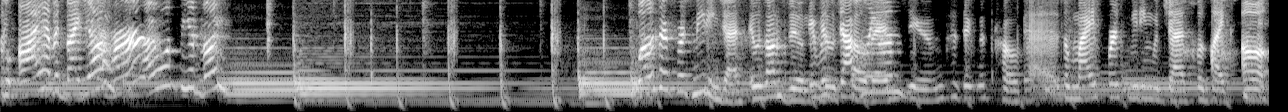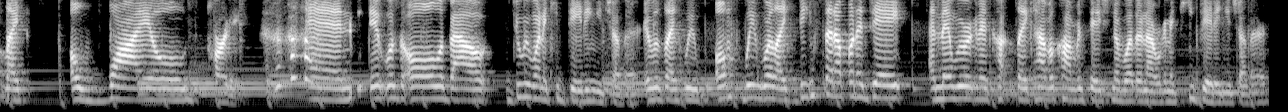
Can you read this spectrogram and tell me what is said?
Do I have advice Yes, for her? I want the advice. What was our first meeting, Jess? It was on Zoom. It was, definitely COVID. on Zoom because it was COVID. So my first meeting with Jess was like a like a wild party, and it was all about do we want to keep dating each other? It was like we um, we were like being set up on a date, and then we were gonna co- like have a conversation of whether or not we're gonna keep dating each other.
